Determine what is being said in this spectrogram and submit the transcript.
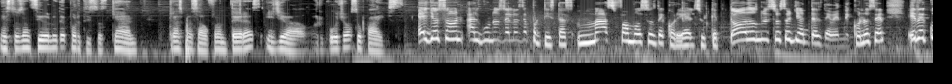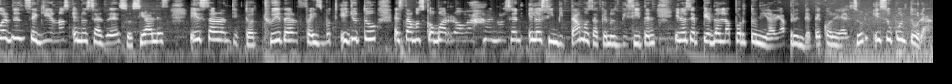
estos han sido los deportistas que han traspasado fronteras y llevado orgullo a su país. Ellos son algunos de los deportistas más famosos de Corea del Sur que todos nuestros oyentes deben de conocer y recuerden seguirnos en nuestras redes sociales, Instagram, TikTok, Twitter, Facebook y YouTube. Estamos como arroba Hanulsen y los invitamos a que nos visiten y no se pierdan la oportunidad de aprender de Corea del Sur y su cultura.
